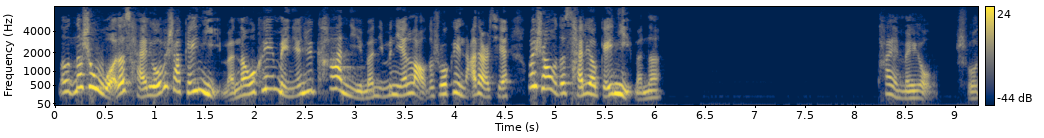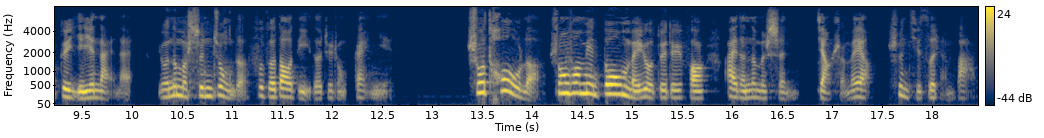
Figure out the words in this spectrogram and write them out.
那那是我的彩礼，我为啥给你们呢？我可以每年去看你们，你们年老的时候可以拿点钱，为啥我的彩礼要给你们呢？他也没有说对爷爷奶奶有那么深重的负责到底的这种概念，说透了，双方面都没有对对方爱的那么深，讲什么呀？顺其自然罢了。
